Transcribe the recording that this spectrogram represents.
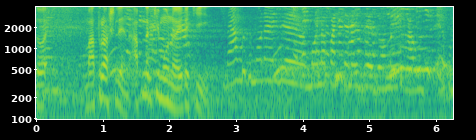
তো মাত্র আসলেন আপনার কি মনে হয় এটা কি? না আমার মনে হয় যে ময়লা পানি টানের যে জমে হাউস এরকম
